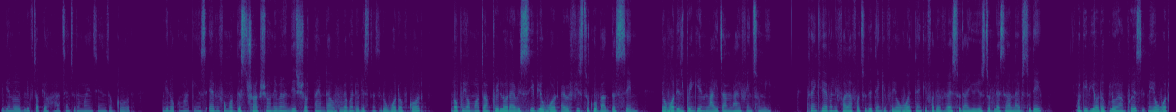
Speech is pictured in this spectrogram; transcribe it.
begin to lift up your hearts into the mighty hands of God. Begin to come against every form of distraction, even in this short time that we are going to listen to the word of God. And open your mouth and pray, Lord, I receive your word. I refuse to go back the same. Your word is bringing light and life into me. Thank you, Heavenly Father, for today. Thank you for your word. Thank you for the vessel that you used to bless our lives today. We give you all the glory and praise. May your word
